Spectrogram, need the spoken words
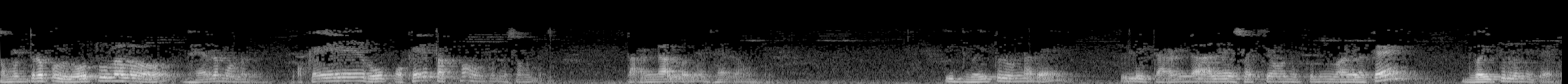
సముద్రపు లోతులలో భేదం ఉండదు. ఒకే రూప ఒకే తత్వం ఉంటుంది సముద్రం. తరంగాల్లోనే భేదం ఉంటుంది. ఈ ద్వైతులు ఉన్నదే వీళ్ళు ఈ తరంగాలే సత్యం అనుకునే వాళ్ళకే ద్వైతులని పేరు.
